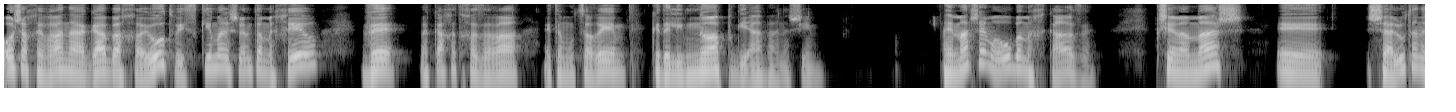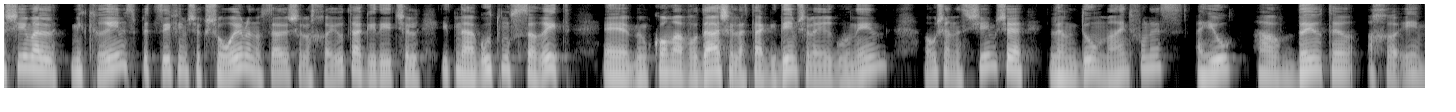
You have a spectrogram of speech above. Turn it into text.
או שהחברה נהגה באחריות והסכימה לשלם את המחיר ולקחת חזרה את המוצרים כדי למנוע פגיעה באנשים. ומה שהם ראו במחקר הזה, כשממש אה, שאלו את האנשים על מקרים ספציפיים שקשורים לנושא הזה של אחריות תאגידית, של התנהגות מוסרית אה, במקום העבודה של התאגידים, של הארגונים, ראו שאנשים שלמדו מיינדפולנס היו הרבה יותר אחראים.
